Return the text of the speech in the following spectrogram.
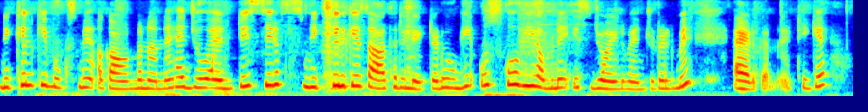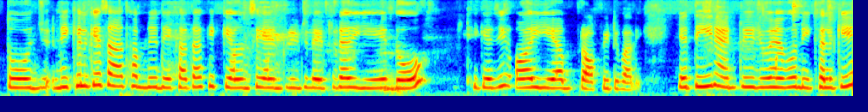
Nikhil की बुक्स में अकाउंट बनाना है, जो एंट्री सिर्फ़ निखिल के साथ रिलेटेड होगी, उसको ही हमने इस जॉइंट वेंचर में ऐड करना है, ठीक है? तो निखिल के साथ हमने देखा था कि कौन सी एंट्री रिलेटेड है, ये दो, ठीक है जी, और ये अब प्रॉफिट वाली। ये तीन एंट्री जो है वो निखिल की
